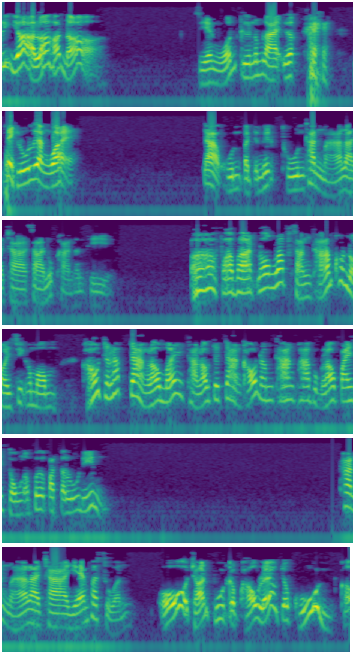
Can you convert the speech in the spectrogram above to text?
ริยาละฮะนะเสียงหวนคืนน้ำลายเอื้อกไม่รู้เรื่องว้ยเจ้าคุณปัจจนิกทูลท่านหมหาราชาสานุขานทันทีเออฟาบาทลองรับสั่งถามเขาหน่อยสิกมม เขาจะรับจ้างเราไหม ถ้าเราจะจ้างเขานำทางพาพวกเราไปส่งอำเภอปัตตลูดิน ท่านมหาราชาแย้มพระสวน โอ้ ฉันพูดกับเขาแล้วเจ้าคุณ เขา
